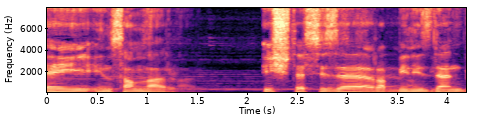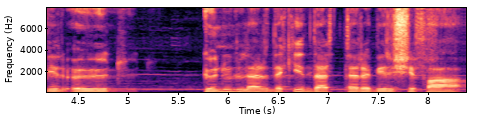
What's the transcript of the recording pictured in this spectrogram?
Ey insanlar! İşte size Rabbinizden bir öğüt, gönüllerdeki dertlere bir şifa,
